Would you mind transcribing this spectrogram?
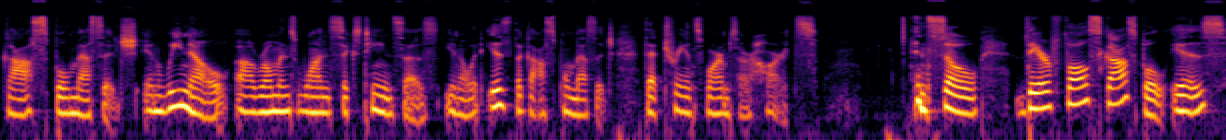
gospel message. And we know uh, Romans 1, 16 says, you know, it is the gospel message that transforms our hearts. And so their false gospel is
